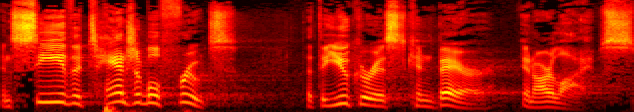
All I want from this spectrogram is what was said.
and see the tangible fruit that the Eucharist can bear in our lives.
